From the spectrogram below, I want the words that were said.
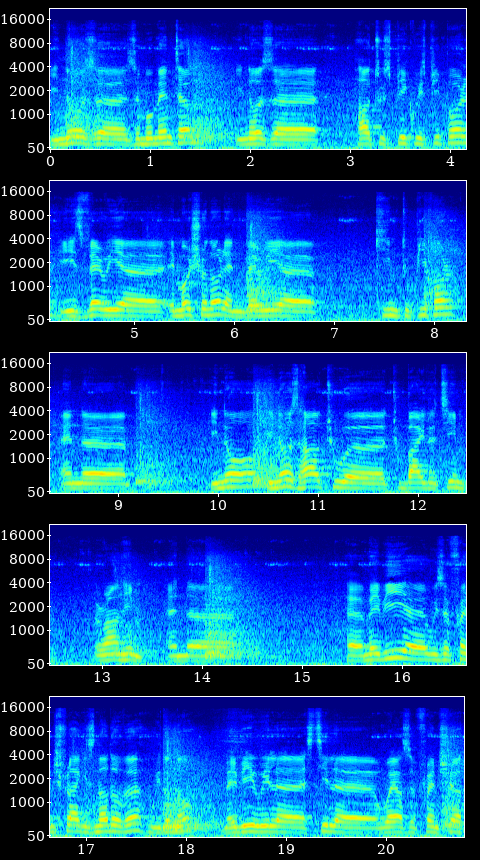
he knows the momentum. He knows how to speak with people. He is very emotional and very keen to people, and uh, he know he knows how to uh, to buy the team around him. And uh, uh Uh, maybe uh, with the French flag is not over. We don't know. Maybe we'll uh, still uh, wear the French shirt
